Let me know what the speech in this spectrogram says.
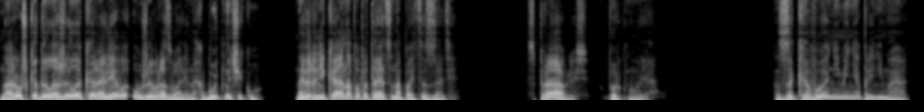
Нарушка доложила, королева уже в развалинах, будь начеку. Наверняка она попытается напасть сзади. «Справлюсь», — буркнул я. За кого они меня принимают?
